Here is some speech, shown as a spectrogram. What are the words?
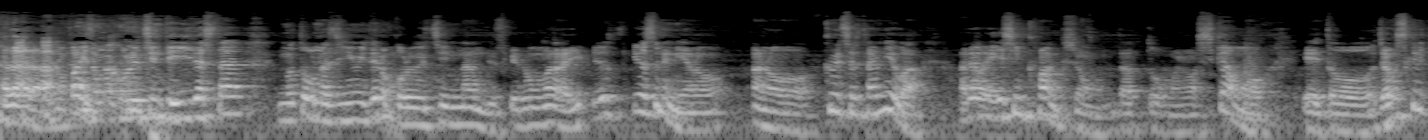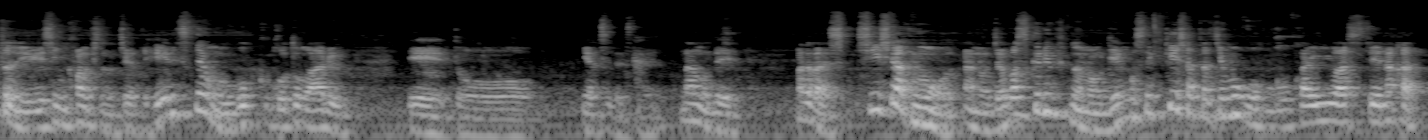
と、だから、あの、Python がコルチンって言い出したのと同じ意味でのコルチンなんですけども、まあ、要要するに、あの、あの、クーセルさんには、あれは Async ファンクションだと思います。しかも、えっ、と、JavaScript でいう Async ファンクションと違って、並列でも動くことがある、えっ、と、やつですね。なので、まあ、だから C シャープもあの JavaScript の言語設計者たちも誤解はしてなかっ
